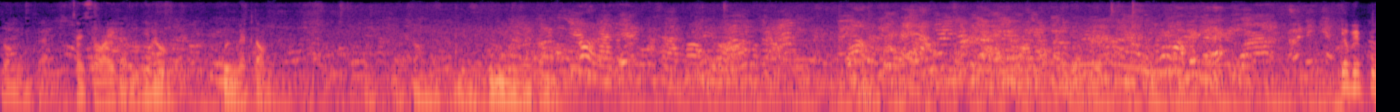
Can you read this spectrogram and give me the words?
ช่วงนี้ก็ซอยๆกันพี่น้องคุณแม่ต้องแม่ต้องยืนคุ้มอยู่แม่ต้องเจ๊ผู้ชายพ่อพี่น้องพ่อได้เดี๋ยวไปปู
